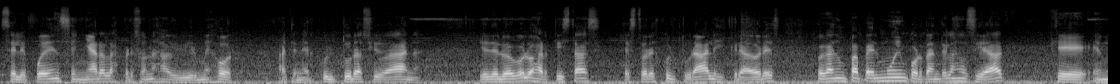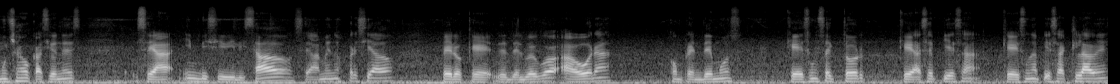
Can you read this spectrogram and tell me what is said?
se le puede enseñar a las personas a vivir mejor a tener cultura ciudadana. Y desde luego los artistas, gestores culturales y creadores juegan un papel muy importante en la sociedad que en muchas ocasiones se ha invisibilizado, se ha menospreciado, pero que desde luego ahora comprendemos que es un sector que hace pieza, que es una pieza clave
